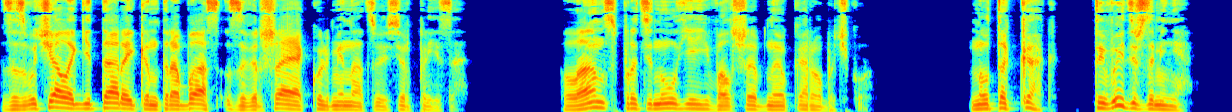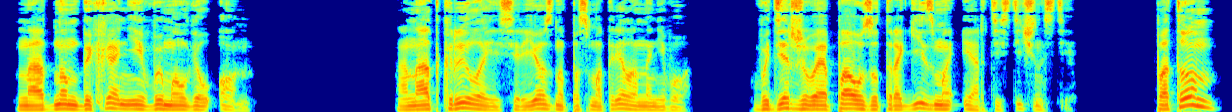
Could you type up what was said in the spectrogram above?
Зазвучала гитара и контрабас, завершая кульминацию сюрприза. Ланс протянул ей волшебную коробочку. «Ну так как? Ты выйдешь за меня?» На одном дыхании вымолвил он. Она открыла и серьезно посмотрела на него, выдерживая паузу трагизма и артистичности. Потом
